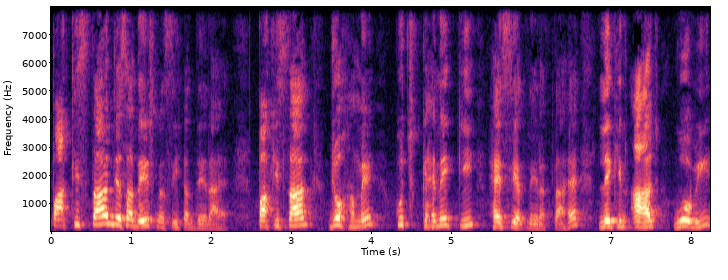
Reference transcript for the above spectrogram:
पाकिस्तान जैसा देश नसीहत दे रहा है। पाकिस्तान जो हमें कुछ कहने की हैसियत नहीं रखता है, लेकिन आज वो भी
